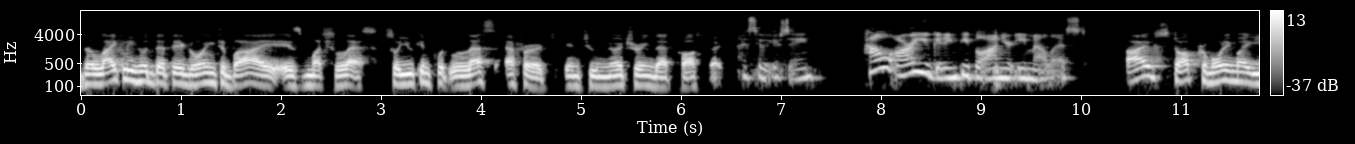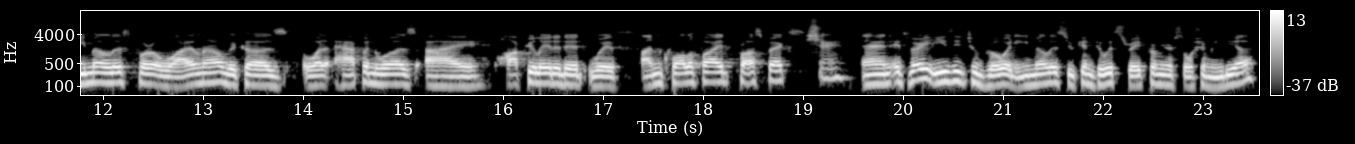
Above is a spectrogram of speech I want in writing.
the likelihood that they're going to buy is much less. So you can put less effort into nurturing that prospect. I see what you're saying. How are you getting people on your email list? I've stopped promoting my email list for a while now because what happened was I populated it with unqualified prospects. Sure. And it's very easy to grow an email list. You can do it straight from your social media,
